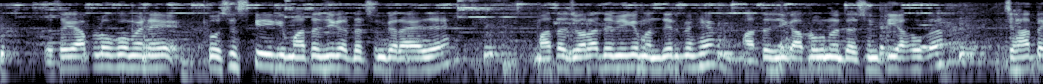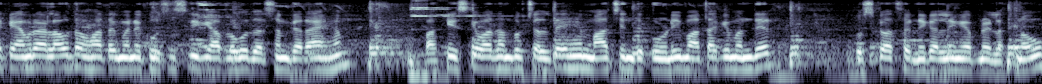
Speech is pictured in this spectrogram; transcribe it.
जैसे कि आप लोगों को मैंने कोशिश की कि माता जी का दर्शन कराया जाए। माता ज्वाला देवी के मंदिर में है। माता जी का आप लोगों ने दर्शन किया होगा। जहाँ तक कैमरा अलाउ था, वहाँ तक मैंने कोशिश की कि आप लोगों को दर्शन कराएँ हम। बाकी इसके बाद हम लोग चलते हैं माँ चिंतपूर्णी माता के मंदिर। उसके बाद फिर निकल लेंगे अपने लखनऊ।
